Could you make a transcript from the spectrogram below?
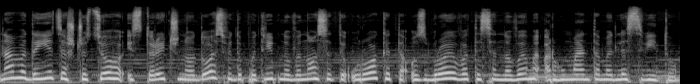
Нам видається, що з цього історичного досвіду потрібно виносити уроки та озброюватися новими аргументами для світу,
